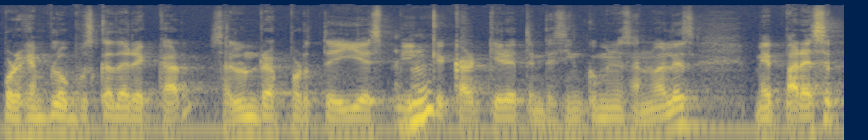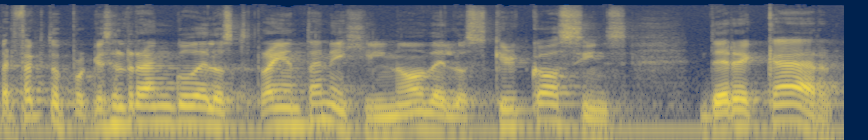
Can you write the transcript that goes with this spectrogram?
por ejemplo, busca Derek Carr. Sale un reporte de ESPN que Carr quiere 35 millones anuales. Me parece perfecto porque es el rango de los Ryan Tannehill, ¿no? De los Kirk Cousins, Derek Carr,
